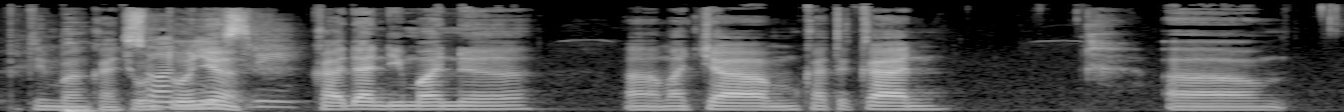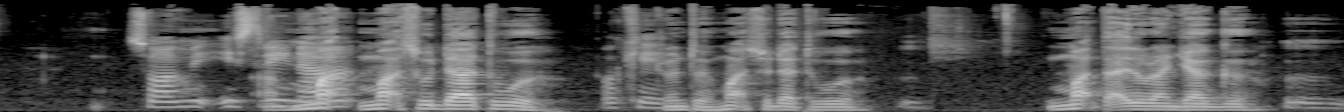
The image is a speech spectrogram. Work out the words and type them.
pertimbangkan. Contohnya keadaan di mana uh, macam katakan um, suami isteri mak nak. mak sudah tua. Okey. Contoh mak sudah tua. Mak tak ada orang jaga. Hmm.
